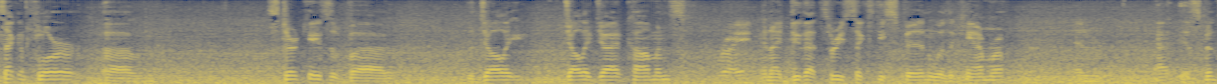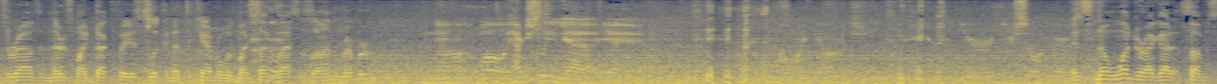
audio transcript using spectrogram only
second floor uh, staircase of uh, the Jolly Jolly Giant Commons, Right. and I do that 360 spin with the camera, and it spins around, and there's my duck face looking at the camera with my sunglasses on. Remember? No, well, actually, yeah, yeah, yeah. oh my gosh. So embarrassing. It's no wonder I got it thumbs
